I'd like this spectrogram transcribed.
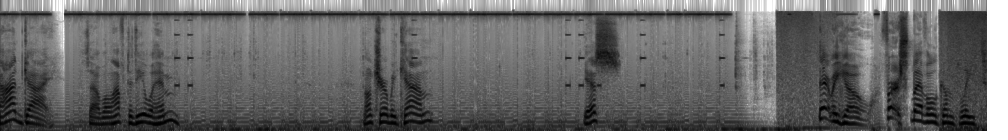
bad guy. So we'll have to deal with him. Not sure we can. Yes. There we go. First level complete.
